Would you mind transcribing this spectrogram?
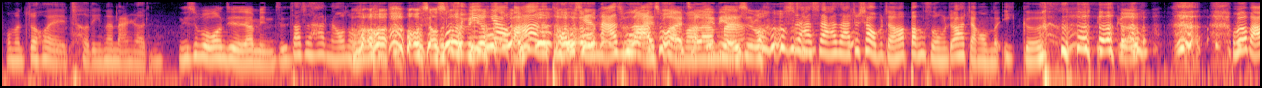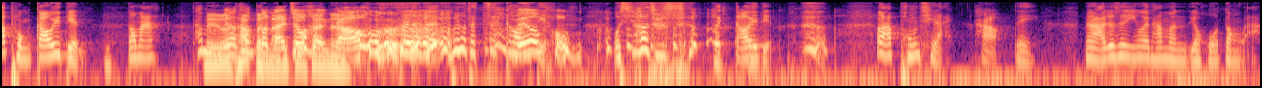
我们最会扯铃的男人，你是不是忘记人家名字？赵志汉，然后怎么？我小时候硬要把他的头衔拿出来，出来扯一点是吗？是啊，是啊，是啊，就像我们讲到棒子，我们就要讲我们的一哥，一哥，我们要把他捧高一点，懂吗？他们没有，他本来就很高，对对对，没有再再 高一点，我希望就是 再高一点，把它捧起来。好，对，没有啦，就是因为他们有活动啦。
